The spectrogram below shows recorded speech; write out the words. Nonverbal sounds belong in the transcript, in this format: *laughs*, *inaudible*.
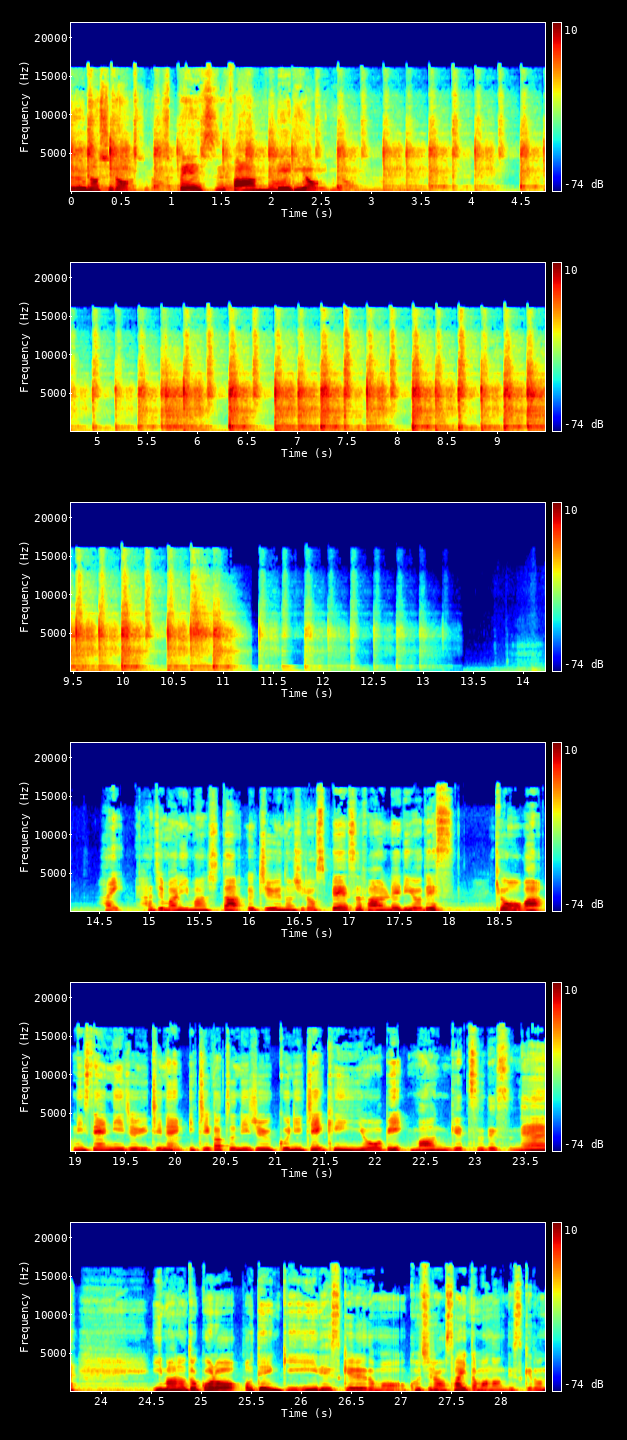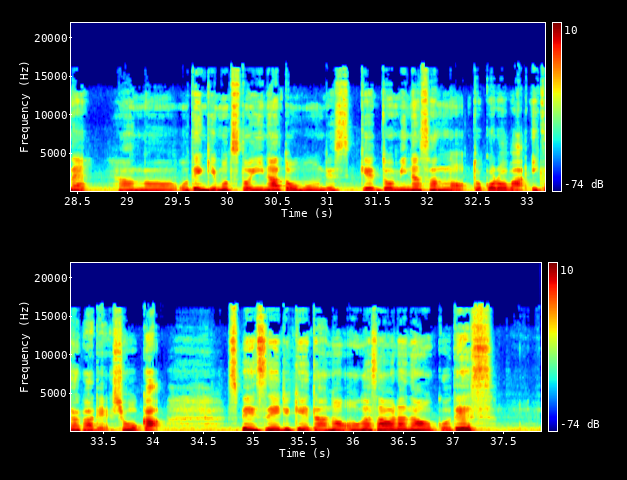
宙の城スペースファンレディオ。はい始まりました。宇宙の城スペースファンレディオです。今日は2021年1月29日金曜日満月ですね。今のところお天気いいですけれどもこちらは埼玉なんですけどね。あのお天気持つといいなと思うんですけど皆さんのところはいかがでしょうか？スペースエデュケーターの小笠原直子です。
